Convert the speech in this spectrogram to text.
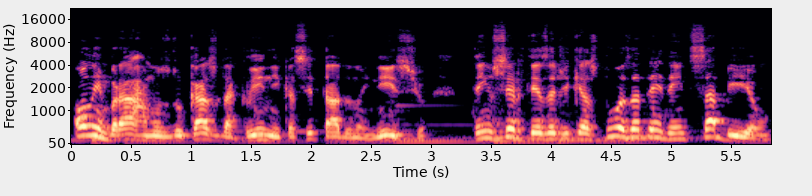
Ao lembrarmos do caso da clínica citado no início, tenho certeza de que as duas atendentes sabiam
